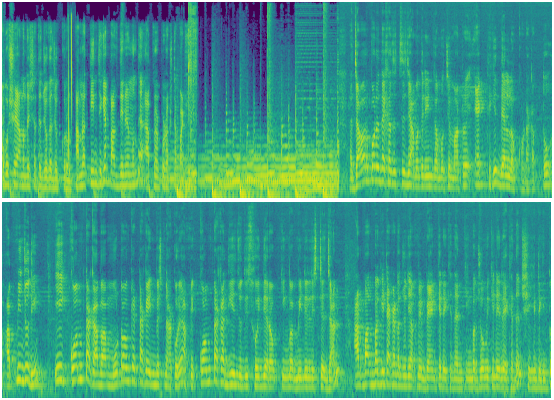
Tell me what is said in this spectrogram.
অবশ্যই আমাদের সাথে যোগাযোগ করুন। আমরা তিন থেকে পাঁচ দিনের মধ্যে আপনার প্রোডাক্টটা পাঠিয়ে দিই। যাওয়ার পরে দেখা যাচ্ছে যে আমাদের ইনকাম হচ্ছে মাত্র এক থেকে দেড় লক্ষ টাকা। তো আপনি যদি এই কম টাকা বা মোটা অঙ্কের টাকা ইনভেস্ট না করে আপনি কম টাকা দিয়ে যদি সৌদি আরব কিংবা মিডল ইস্টে যান, আর বাদ বাকি টাকাটা যদি আপনি ব্যাংকে রেখে দেন কিংবা জমি কিনে রেখে দেন, সেক্ষেত্রে কিন্তু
